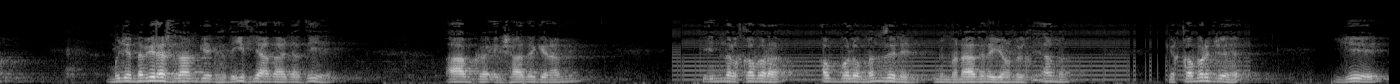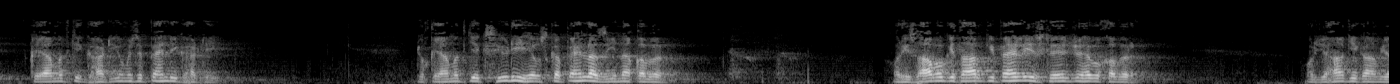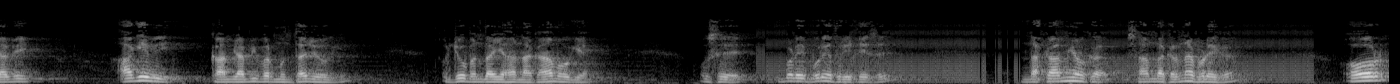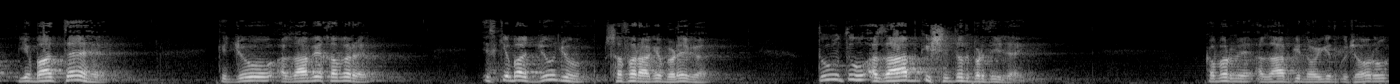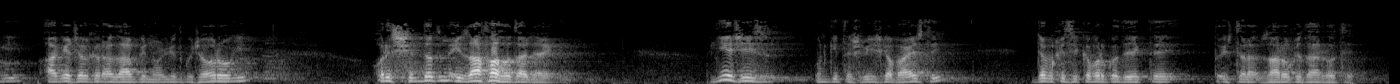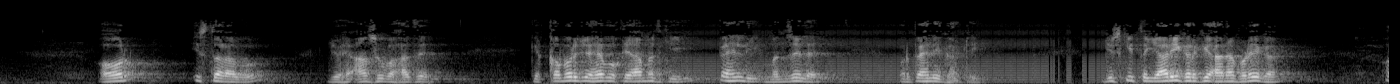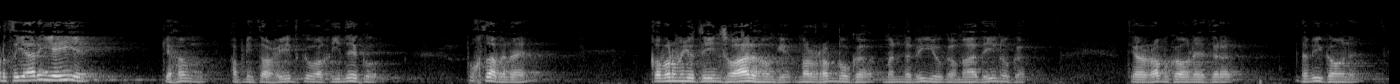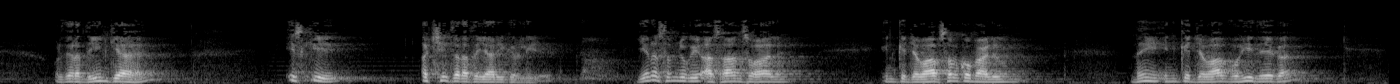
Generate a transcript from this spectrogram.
مجھے نبی اسلام کی ایک حدیث یاد آ جاتی ہے۔ آپ کا ارشاد گرامی کہ ان القبر اول و منزل میں مناظر یوم القیامہ، کہ قبر جو ہے، یہ قیامت کی گھاٹیوں میں سے پہلی گھاٹی۔ جو قیامت کی ایک سیڑھی ہے، اس کا پہلا زینہ قبر۔ اور حساب و کتاب کی پہلی اسٹیج جو ہے، وہ قبر۔ اور یہاں کی کامیابی آگے بھی کامیابی پر منتج ہوگی۔ اور جو بندہ یہاں ناکام ہو گیا، اسے بڑے برے طریقے سے ناکامیوں کا سامنا کرنا پڑے گا۔ اور یہ بات طے ہے کہ جو عذاب قبر ہے، اس کے بعد جو جو سفر آگے بڑھے گا، تو تو عذاب کی شدت بڑھتی جائے گی۔ قبر میں عذاب کی نوعیت کچھ اور ہوگی، آگے چل کر عذاب کی نوعیت کچھ اور ہوگی، اور اس شدت میں اضافہ ہوتا جائے گا یہ چیز ان کی تشویش کا باعث تھی۔ جب کسی قبر کو دیکھتے تو اس طرح زاروں کے دار روتے۔ اور اس طرح وہ جو ہے آنسو بہاتے کہ قبر جو ہے وہ قیامت کی پہلی منزل ہے اور پہلی گھاٹی۔ جس کی تیاری کر کے آنا پڑے گا۔ اور تیاری یہی ہے کہ ہم اپنی توحید کو، عقیدے کو پختہ بنائیں۔ قبر میں جو تین سوال ہوں گے، مر ربو کا من نبیوں کا مادینوں کا تیرا رب کون ہے؟ تیرا نبی کون ہے؟ اور تیرا دین کیا ہے؟ اس کی اچھی طرح تیاری کر لیجیے یہ نہ سمجھو کہ آسان سوال ہے۔ ان کے جواب سب کو معلوم۔ ہے نہیں، ان کے جواب وہی دے گا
